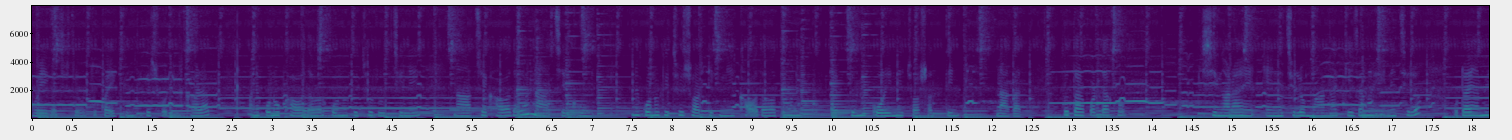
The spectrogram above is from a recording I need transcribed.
হয়ে গেছে যেহেতু কয়েকদিন থেকে শরীর খারাপ। মানে কোনো খাওয়া দাওয়ার কোনো কিছু রুচি নেই। না আছে খাওয়া দাওয়া না আছে ঘুম। মানে কোনো কিছু সঠিক নেই। খাওয়া দাওয়া তো মানে একদমই করিনি ছ সাত দিন নাগাদ। তো তারপর দেখো, সিঙ্গারা এনেছিল, মা না কে যেন এনেছিল, ওটাই আমি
